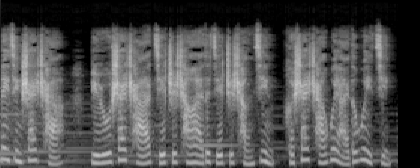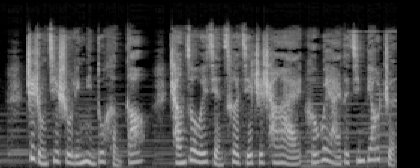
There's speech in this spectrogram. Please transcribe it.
内镜筛查。比如筛查结直肠癌的结直肠镜和筛查胃癌的胃镜，这种技术灵敏度很高，常作为检测结直肠癌和胃癌的金标准。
